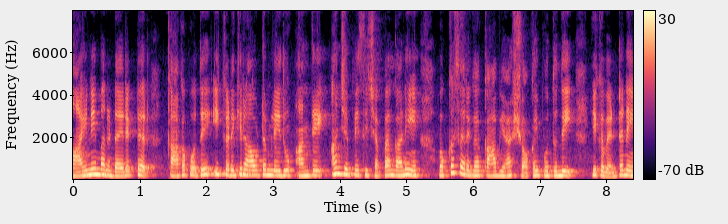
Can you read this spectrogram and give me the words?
ఆయనే మన డైరెక్టర్ కాకపోతే ఇక్కడికి రావటం లేదు అంతే అని చెప్పేసి చెప్పంగానే ఒక్కసారిగా కావ్య షాక్ అయిపోతుంది. ఇక వెంటనే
